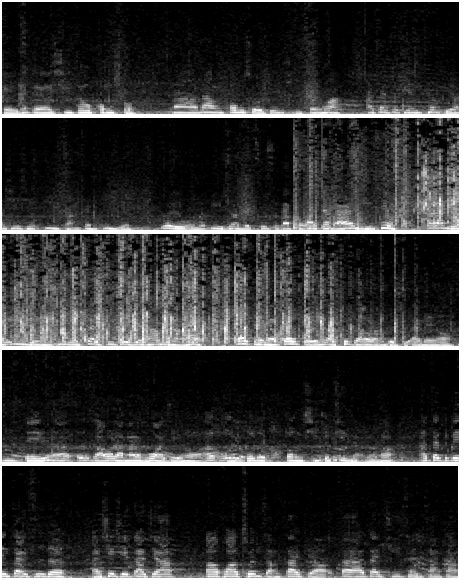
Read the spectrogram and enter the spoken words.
给那个西周公所。那让公所先行规划，啊，在这边特别要谢谢议长跟议员对于我们预算的支持，来国外家来领定，当然刘议员、李议员再次谢谢他们了哈。我点了高铁啊，出高人就是安尼哈，对啊，高人啊化解哈，啊，很多的东西就进来了哈。啊，在这边再次的啊，谢谢大家。花花村长代表大家在基层常常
